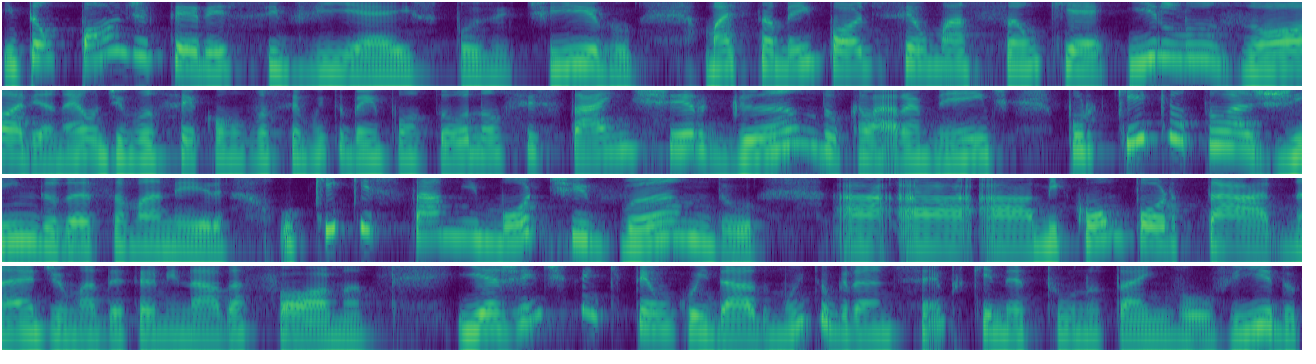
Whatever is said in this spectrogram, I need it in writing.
Então pode ter esse viés positivo, mas também pode ser uma ação que é ilusória, né? Onde você, como você muito bem pontuou, não se está enxergando claramente por que, que eu estou agindo dessa maneira, o que, que está me motivando a, a, a me comportar né, de uma determinada forma. E a gente tem que ter um cuidado muito grande sempre que Netuno está envolvido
